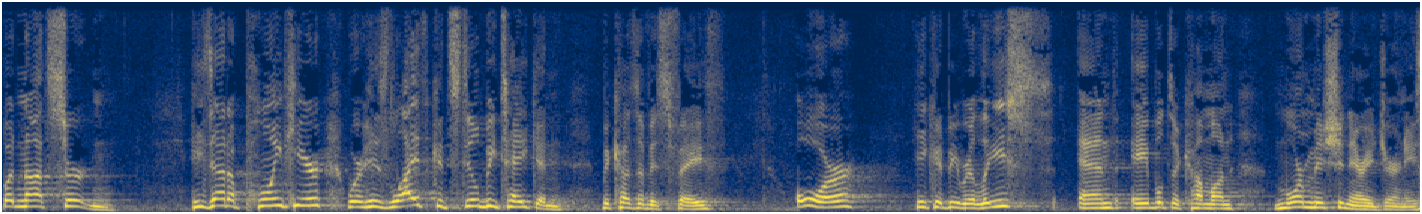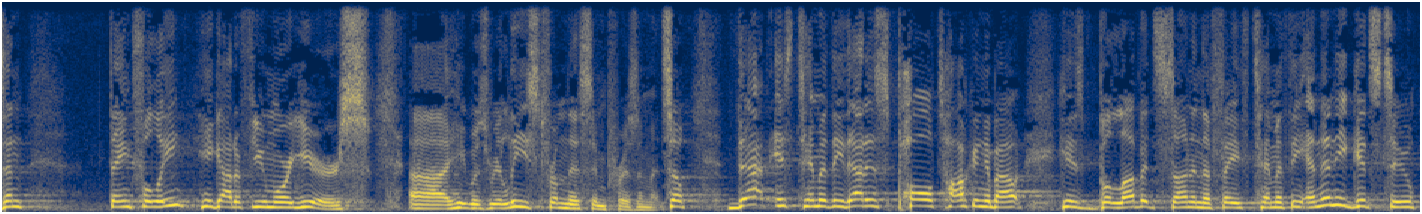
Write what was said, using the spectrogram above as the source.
but not certain. He's at a point here where his life could still be taken because of his faith, or he could be released and able to come on more missionary journeys. And thankfully, he got a few more years. Uh, he was released from this imprisonment. So that is Timothy. That is Paul talking about his beloved son in the faith, Timothy. And then he gets to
